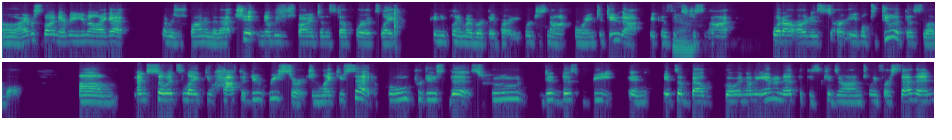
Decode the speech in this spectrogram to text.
"Oh, I respond to every email I get," I was responding to that shit. Nobody's responding to the stuff where it's like, "Can you play my birthday party?" We're just not going to do that because it's yeah. just not what our artists are able to do at this level. Um, and so it's like you have to do research. And like you said, who produced this? Who did this beat? And it's about going on the internet that these kids are on 24 7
